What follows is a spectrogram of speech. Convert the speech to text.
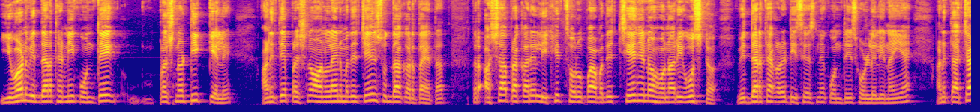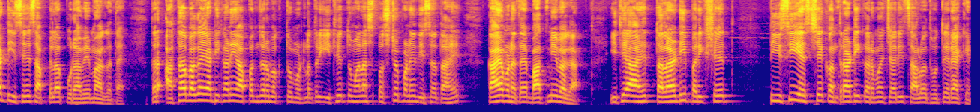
इव्हन विद्यार्थ्यांनी कोणते प्रश्न ठीक केले आणि ते प्रश्न ऑनलाईनमध्ये चेंजसुद्धा करता येतात. तर अशा प्रकारे लिखित स्वरूपामध्ये चेंज न होणारी गोष्ट विद्यार्थ्याकडे टी सी एसने कोणतीही सोडलेली नाही आहे आणि त्याच्या टी सी एस आपल्याला पुरावे मागत आहे. तर आता बघा या ठिकाणी आपण जर बघतो म्हटलं तर इथे तुम्हाला स्पष्टपणे दिसत आहे. काय म्हणत आहे? बातमी बघा. इथे आहेत तलाठी परीक्षेत टी सी एसचे कंत्राटी कर्मचारी चालवत होते रॅकेट.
